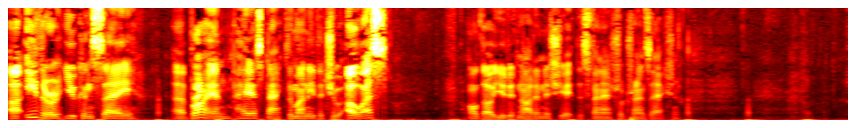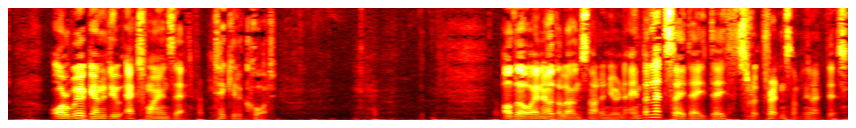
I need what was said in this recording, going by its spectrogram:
Uh, either you can say, uh, Brian, pay us back the money that you owe us, although you did not initiate this financial transaction. Or we're going to do X, Y, and Z. Take you to court. Although I know the loan's not in your name, but let's say they, they sort of threaten something like this.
